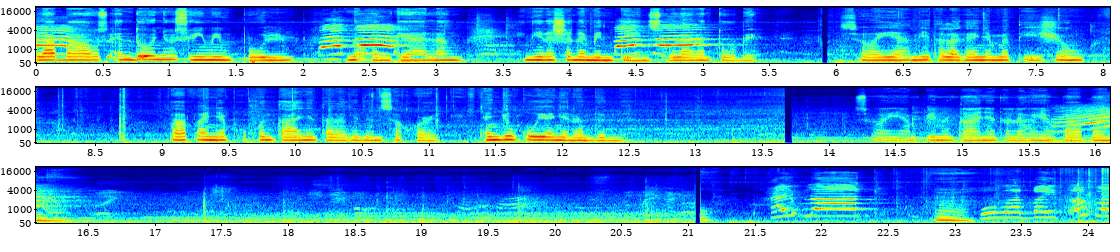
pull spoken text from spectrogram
clubhouse, and doon yung swimming pool noon. Kaya lang, hindi na siya na-maintain. So, wala ng tubig. So, ayan, hindi talaga niya matiis yung papa niya. Pupuntahan niya talaga dun sa court. And yung kuya niya nandun. So, ayan, pinuntahan niya talaga yung papa niya. Hi, vlog! Hmm. Bumabait ako!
